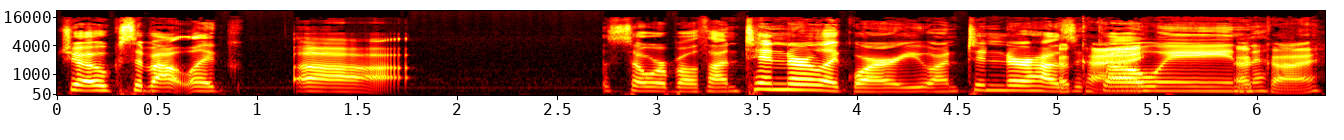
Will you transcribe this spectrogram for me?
jokes about like uh so we're both on Tinder, like why are you on Tinder? How's Okay. it going? Okay.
